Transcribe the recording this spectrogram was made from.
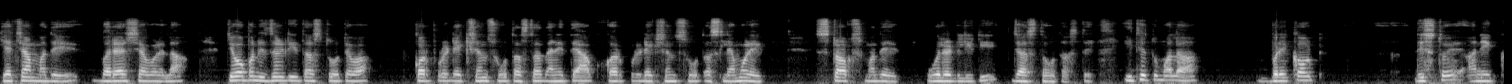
याच्यामध्ये बऱ्याचशा वेळेला जेव्हा आपण रिझल्ट येत असतो तेव्हा कॉर्पोरेट ॲक्शन्स होत असतात आणि त्या कॉर्पोरेट ॲक्शन्स होत असल्यामुळे स्टॉक्समध्ये वॉलेटिलिटी जास्त होत असते. इथे तुम्हाला ब्रेकआउट दिसतोय आणि एक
